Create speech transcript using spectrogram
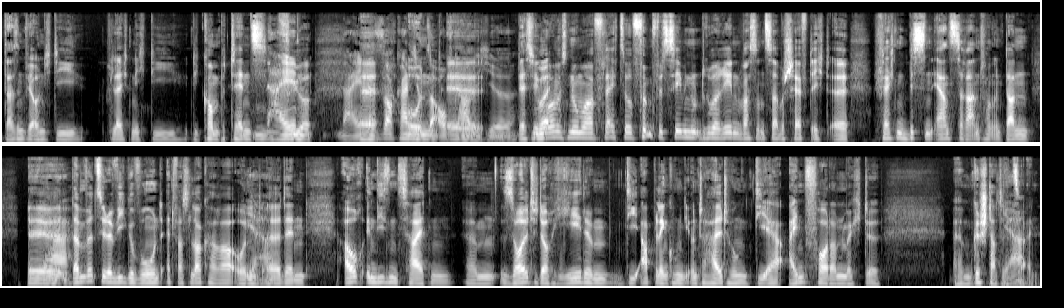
da sind wir auch nicht die, vielleicht nicht die, die Kompetenz Nein, für. nein, das ist auch gar nicht unsere Aufgabe hier. Deswegen Nur- wollen wir es nur mal vielleicht so fünf bis zehn Minuten drüber reden, was uns da beschäftigt. Äh, vielleicht ein bisschen ernsterer anfangen und dann, äh, Ja. dann wird's wieder wie gewohnt etwas lockerer und Ja. äh, denn auch in diesen Zeiten ähm, sollte doch jedem die Ablenkung, die Unterhaltung, die er einfordern möchte, ähm, gestattet Ja. sein.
